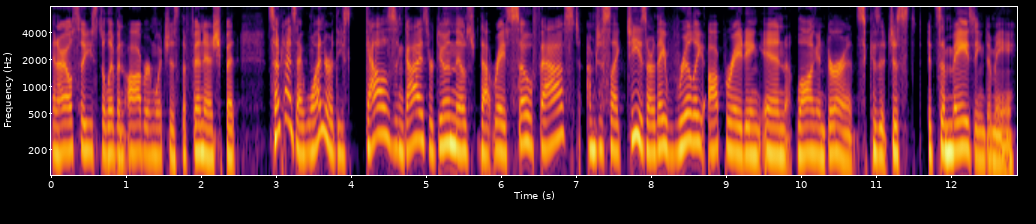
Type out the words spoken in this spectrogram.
And I also used to live in Auburn, which is the finish. But sometimes I wonder these gals and guys are doing those that race so fast. I'm just like, geez, are they really operating in long endurance? Because it just it's amazing to me.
